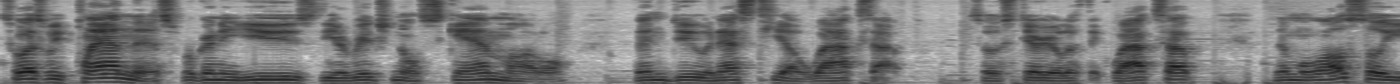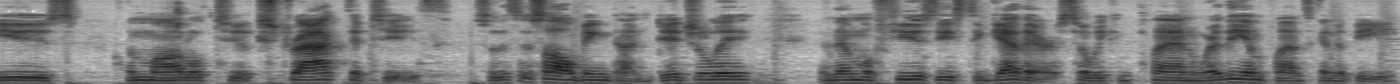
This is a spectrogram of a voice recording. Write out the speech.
So as we plan this we're going to use the original scan model then do an STL wax up, so stereolithic wax up. Then we'll also use the model to extract the tooth. So this is all being done digitally and then we'll fuse these together so we can plan where the implant's going to be.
